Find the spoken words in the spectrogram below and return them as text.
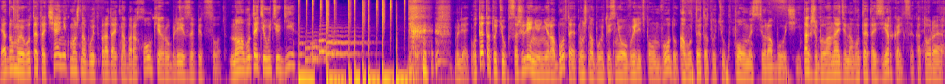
Я думаю, вот этот чайник можно будет продать на барахолке рублей за 500. Ну а вот эти утюги... Блять. Вот этот утюг, к сожалению, не работает. Нужно будет из него вылить, по-моему, воду. А вот этот утюг полностью рабочий. Также было найдено вот это зеркальце, которое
